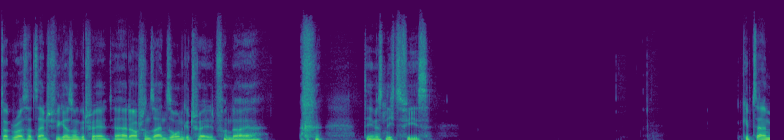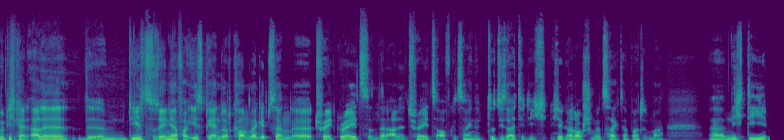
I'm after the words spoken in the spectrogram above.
Doc Ross hat seinen Schwiegersohn getradet, er hat auch schon seinen Sohn getradet, von daher, dem ist nichts fies. Gibt es eine Möglichkeit, alle ähm, Deals zu sehen? Ja, von ESPN.com, da gibt es dann äh, Trade Grades und dann alle Trades aufgezeichnet. Die Seite, die ich hier gerade auch schon gezeigt habe, wartet mal. Äh, nicht die,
